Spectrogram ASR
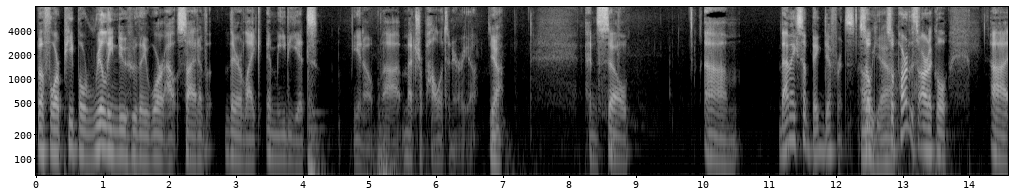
before people really knew who they were outside of their like immediate, you know, uh, metropolitan area. yeah, And so um, that makes a big difference. So, Oh, yeah. so part of this article uh,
